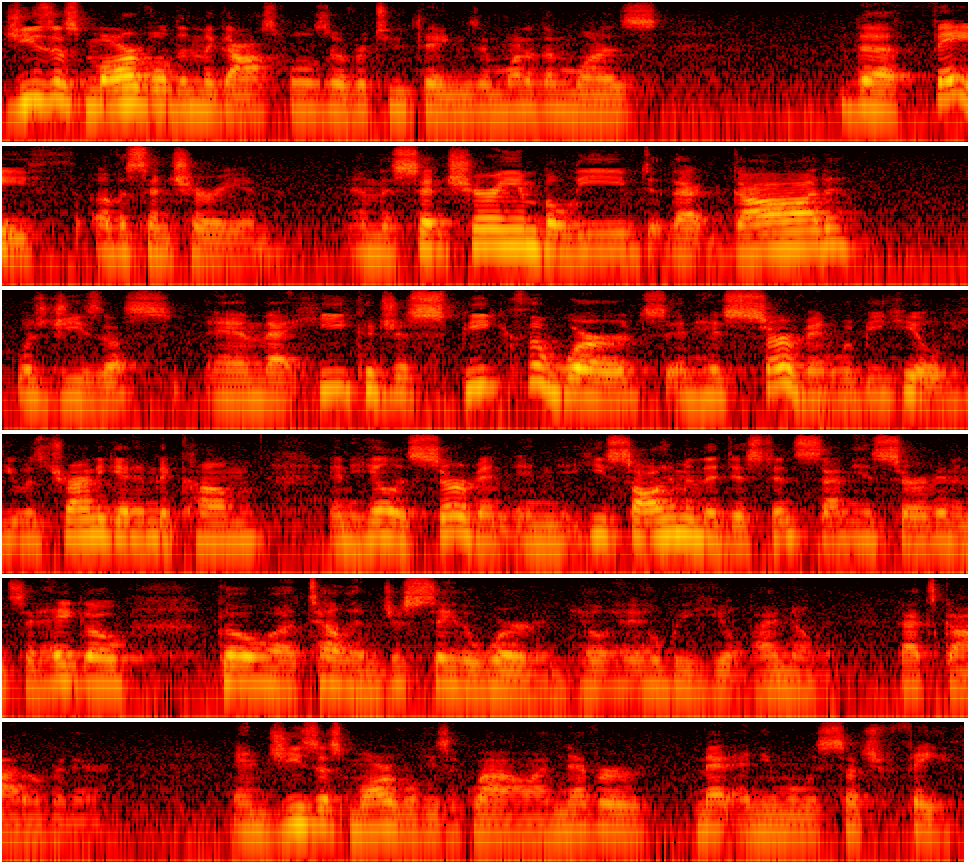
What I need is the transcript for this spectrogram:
Jesus marveled in the Gospels over two things, and one of them was the faith of a centurion. And the centurion believed that God was Jesus and that he could just speak the words and his servant would be healed. He was trying to get him to come and heal his servant, and he saw him in the distance, sent his servant, and said, Hey, go. Go uh, tell him, just say the word, and he'll he'll be healed. I know it. That's God over there. And Jesus marveled. He's like, wow, I've never met anyone with such faith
